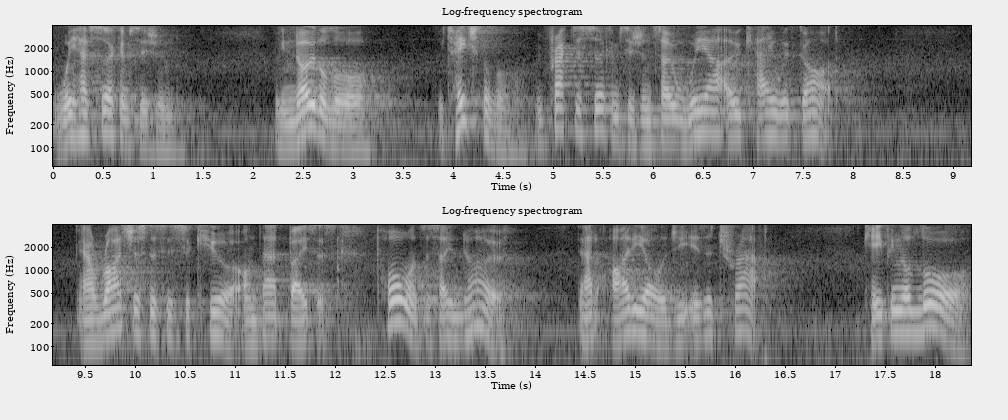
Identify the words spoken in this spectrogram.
we have circumcision, we know the law, we teach the law, we practice circumcision, so we are okay with God. Our righteousness is secure on that basis. Paul wants to say, no, that ideology is a trap. Keeping the law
